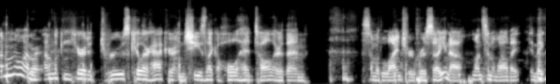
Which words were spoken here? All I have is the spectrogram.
I don't know. I'm, I'm looking here at a Druze killer hacker, and she's like a whole head taller than some of the line troopers. So you know, once in a while they, they make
